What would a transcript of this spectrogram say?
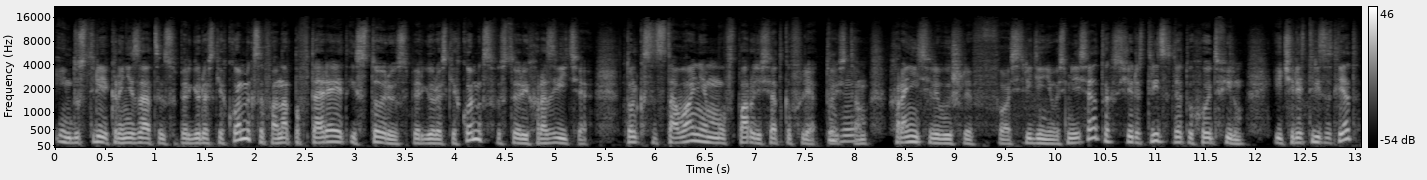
индустрия экранизации супергеройских комиксов, она повторяет историю супергеройских комиксов, историю их развития, только с отставанием в пару десятков лет. То есть Мгм. там «Хранители» вышли в середине 80-х, через 30 лет выходит фильм, и через 30 лет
